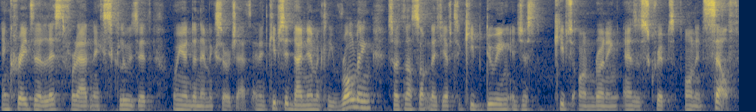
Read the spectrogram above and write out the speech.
and creates a list for that and excludes it on your dynamic search ads. And it keeps it dynamically rolling. So it's not something that you have to keep doing. It just keeps on running as a script on itself.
